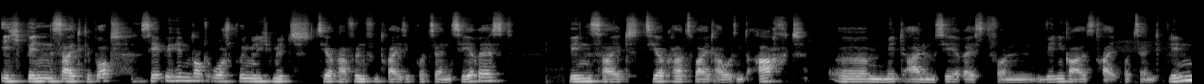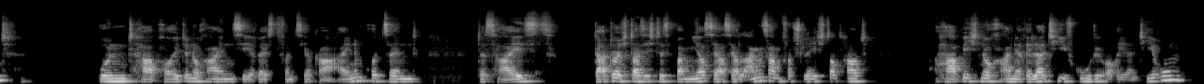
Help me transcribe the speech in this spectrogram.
Ich bin seit Geburt sehbehindert, ursprünglich mit ca. 35% Sehrest. Bin seit ca. 2008 äh, mit einem Sehrest von weniger als 3% blind und habe heute noch einen Sehrest von ca. 1%. Das heißt, dadurch, dass sich das bei mir sehr, sehr langsam verschlechtert hat, habe ich noch eine relativ gute Orientierung.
